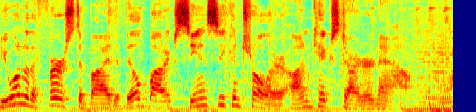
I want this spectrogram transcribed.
Be one of the first to buy the Buildbotics CNC controller on Kickstarter now.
